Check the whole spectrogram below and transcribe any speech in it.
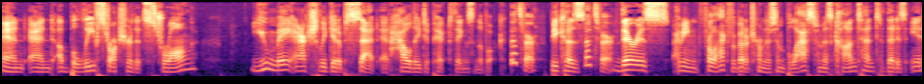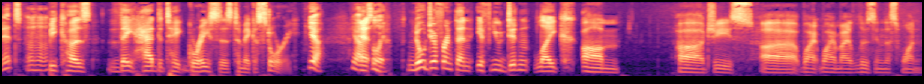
and and a belief structure that's strong, you may actually get upset at how they depict things in the book That's fair. because That's fair. There is, I mean, for lack of a better term, there's some blasphemous content that is in it Mm-hmm. because they had to take graces to make a story. Yeah. Yeah, And absolutely. no different than if you didn't like, um, uh, geez, uh, why why am I losing this one?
